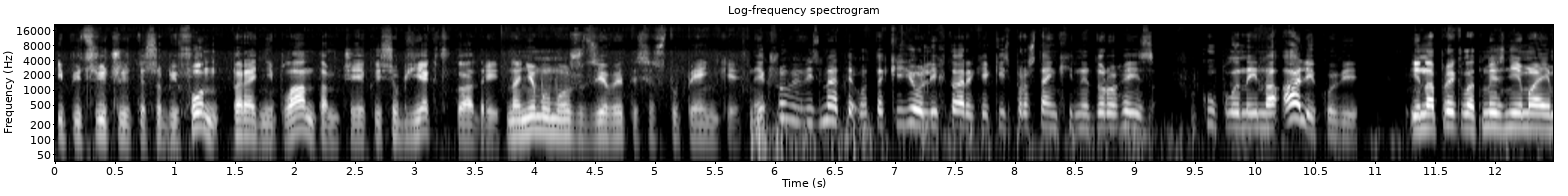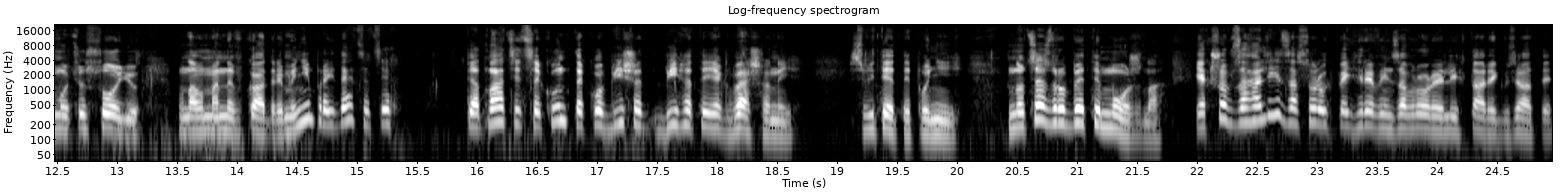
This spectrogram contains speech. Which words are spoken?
і підсвічуєте собі фон, передній план там чи якийсь об'єкт в кадрі, на ньому можуть з'явитися ступеньки. Якщо ви візьмете отакий його ліхтарик, якийсь простенький, недорогий, куплений на Алікові, і, наприклад, ми знімаємо цю сою, вона в мене в кадрі, мені прийдеться цих 15 секунд тако більше бігати як бешений, світити по ній. Ну це зробити можна. Якщо взагалі за 45 гривень з Аврори ліхтарик взяти,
